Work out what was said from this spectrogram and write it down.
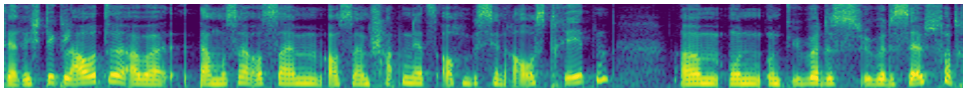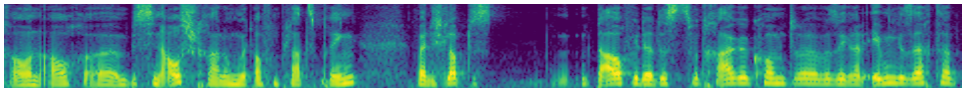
der richtig laute, aber da muss er aus seinem, aus seinem Schatten jetzt auch ein bisschen raustreten ähm, und, und über, das, über das Selbstvertrauen auch äh, ein bisschen Ausstrahlung mit auf den Platz bringen. Weil ich glaube, dass da auch wieder das zu Trage kommt, äh, was ihr gerade eben gesagt habt.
